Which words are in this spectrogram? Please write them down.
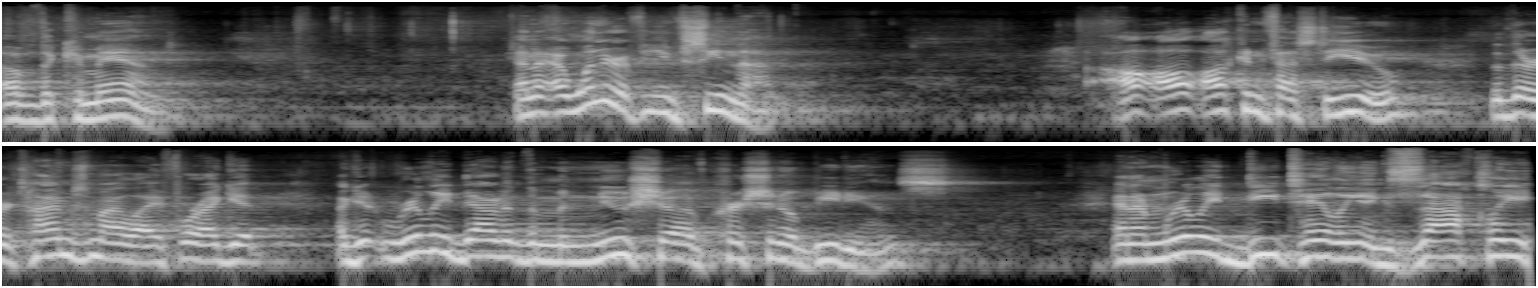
of the command. And I wonder if you've seen that. I'll, I'll, I'll confess to you that there are times in my life where I get I get really down to the minutia of Christian obedience, and I'm really detailing exactly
